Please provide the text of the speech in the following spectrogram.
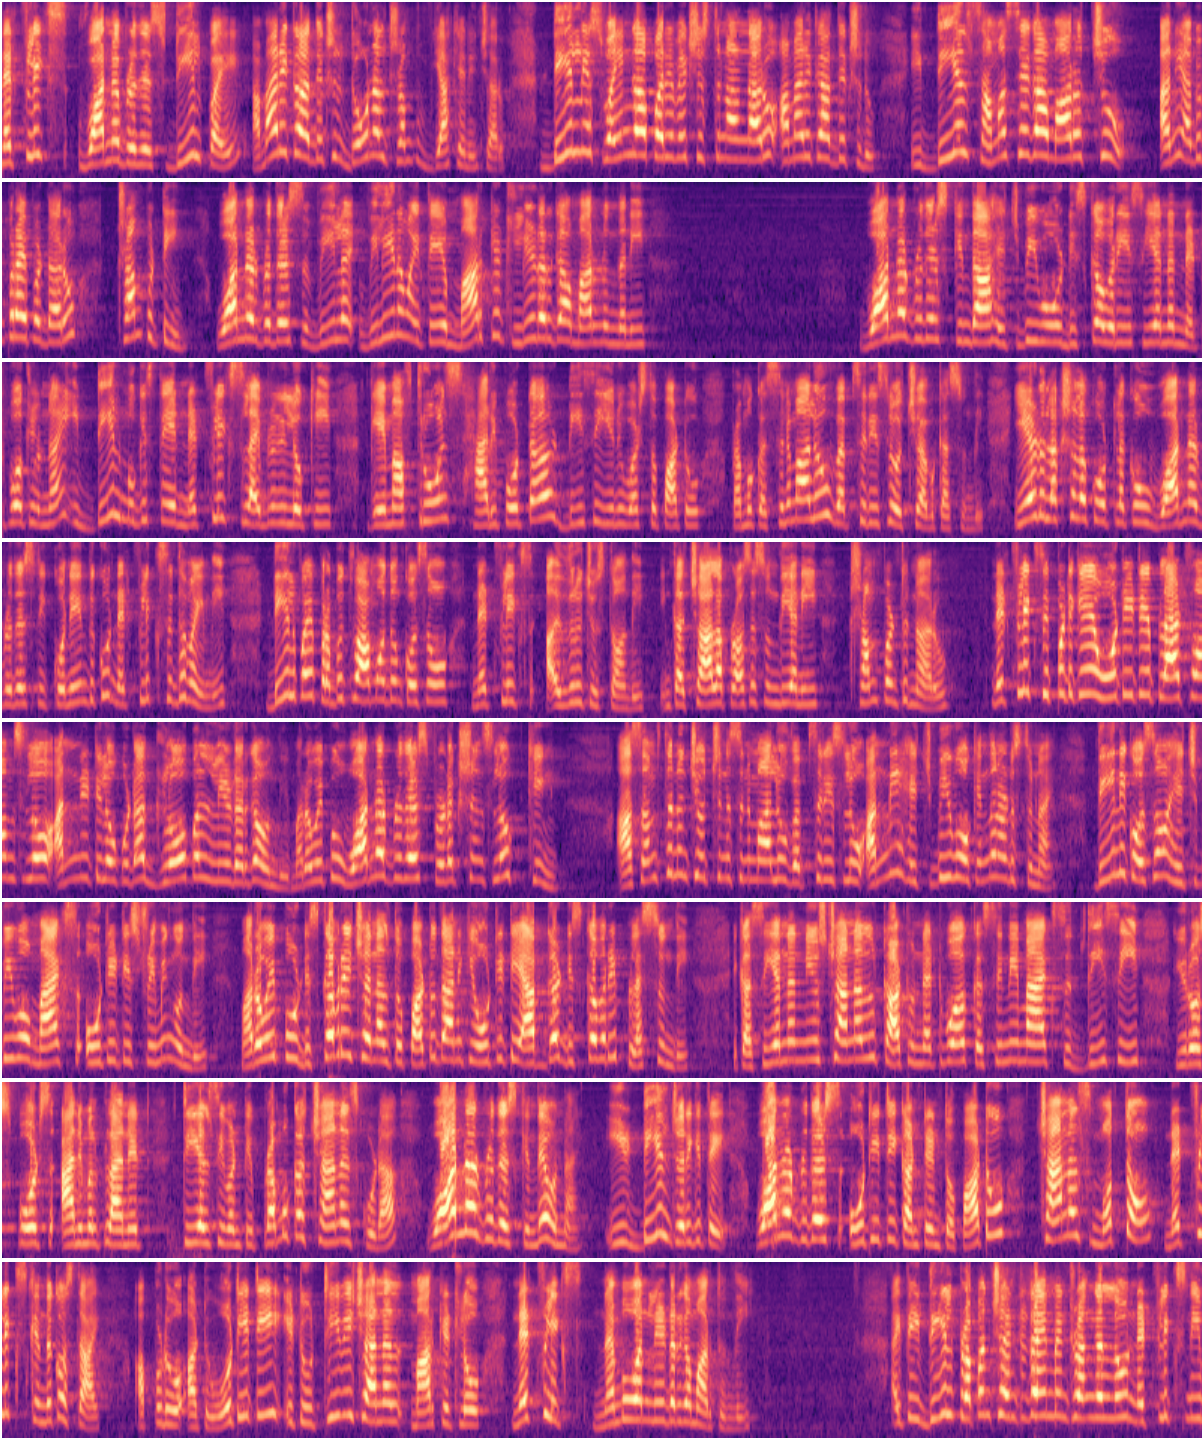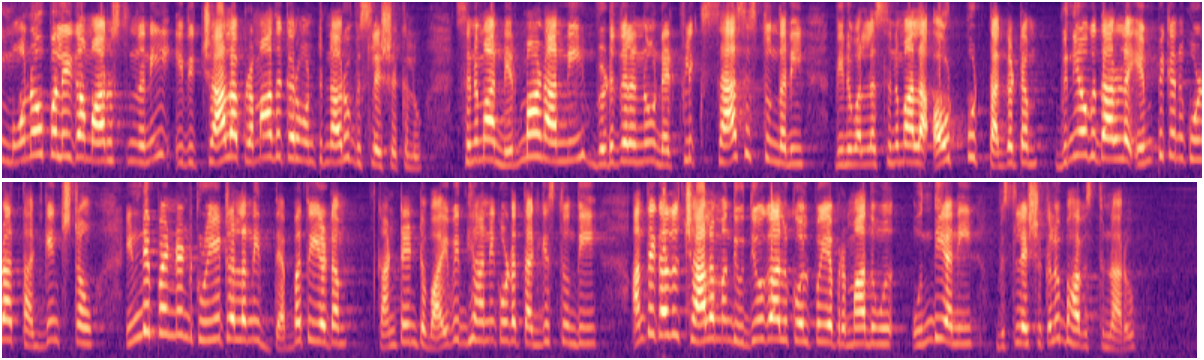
Netflix Warner Brothers deal పై America అధ్యక్షుడు Donald Trump వ్యాఖ్యానించారు. డీల్ని స్వయంగా పర్యవేక్షిస్తున్నారన్నారు అమెరికా అధ్యక్షుడు. ఈ డీల్ సమస్యగా మారొచ్చు అని అభిప్రాయపడ్డారు ట్రంప్ టీం వార్నర్ బ్రదర్స్ విలీనమైతే మార్కెట్ లీడర్గా మారనుందని వార్నర్ బ్రదర్స్ కింద హెచ్బిఓ డిస్కవరీ సిఎన్ఎన్ నెట్వర్క్లు ఉన్నాయి ఈ డీల్ ముగిస్తే Netflix లైబ్రరీలోకి Game of Thrones Harry Potter DC యూనివర్స్తో పాటు ప్రముఖ సినిమాలు వెబ్ సిరీస్లు వచ్చే అవకాశం ఉంది. ఏడు లక్షల కోట్లకు వార్నర్ బ్రదర్స్ని కొనేందుకు నెట్ఫ్లిక్స్ సిద్ధమైంది. డీల్పై ప్రభుత్వ ఆమోదం కోసం నెట్ఫ్లిక్స్ ఎదురు చూస్తోంది. ఇంకా చాలా ప్రాసెస్ ఉంది అని ట్రంప్ అంటున్నారు. నెట్ఫ్లిక్స్ ఇప్పటికే ఓటీటీ ప్లాట్ఫామ్స్లో అన్నిటిలో కూడా గ్లోబల్ లీడర్గా ఉంది. మరోవైపు వార్నర్ బ్రదర్స్ ప్రొడక్షన్స్లో కింగ్ ఆ సంస్థ నుంచి వచ్చిన సినిమాలు వెబ్ సిరీస్లు అన్ని హెచ్బీఓ కింద నడుస్తున్నాయి. దీనికోసం హెచ్బీఓ మ్యాక్స్ ఓటీటీ స్ట్రీమింగ్ ఉంది. మరోవైపు డిస్కవరీ ఛానల్తో పాటు దానికి ఓటీటీ యాప్గా డిస్కవరీ ప్లస్ ఉంది. ఇక CNN news channel Cartoon Network Cinemax DC Euro Sports Animal Planet TLC వంటి ప్రముఖ ఛానల్స్ కూడా వార్నర్ బ్రదర్స్ కిందే ఉన్నాయి. ఈ డీల్ జరిగితే వార్నర్ బ్రదర్స్ ఓటీటీ కంటెంట్తో పాటు ఛానల్స్ మొత్తం నెట్ఫ్లిక్స్ కిందకు వస్తాయి. అప్పుడు అటు ఓటీటీ ఇటు టీవీ ఛానల్ మార్కెట్లో నెట్ఫ్లిక్స్ నెంబర్ వన్ లీడర్గా మారుతుంది. అయితే ఈ డీల్ ప్రపంచ ఎంటర్టైన్మెంట్ రంగంలో నెట్ఫ్లిక్స్ని మోనోపలీగా మారుస్తుందని ఇది చాలా ప్రమాదకరం అంటున్నారు విశ్లేషకులు. సినిమా నిర్మాణాన్ని విడుదలను నెట్ఫ్లిక్స్ శాసిస్తుందని దీనివల్ల సినిమాల అవుట్పుట్ తగ్గటం వినియోగదారుల ఎంపికను కూడా తగ్గించడం ఇండిపెండెంట్ క్రియేటర్లని దెబ్బతీయడం కంటెంట్ వైవిధ్యాన్ని కూడా తగ్గిస్తుంది. అంతేకాదు చాలా మంది ఉద్యోగాలు కోల్పోయే ప్రమాదం ఉంది అని విశ్లేషకులు భావిస్తున్నారు.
